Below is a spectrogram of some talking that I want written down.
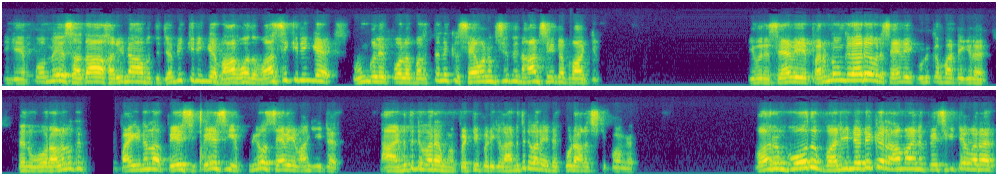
நீங்க எப்பவுமே சதா ஹரிநாமத்தை ஜபிக்கிறீங்க பாகவதம் வாசிக்கிறீங்க. உங்களை போல பக்தனுக்கு சேவனம் செய்து நான் செய்த பாக்கியம். இவர் சேவையை பெறணுங்கிறாரு அவர் சேவையை கொடுக்க மாட்டேங்கிறார். தென் ஓரளவுக்கு பைனலா பேசி பேசி எப்படியோ சேவையை வாங்கிட்டார். நான் எடுத்துட்டு வரேன் உங்க பெட்டி படிக்கலாம். எடுத்துட்டு வரேன் என்னை கூட அழைச்சிட்டு போங்க. வரும்போது வழிநெடுக்க ராமாயணம் பேசிக்கிட்டே வர்றாரு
